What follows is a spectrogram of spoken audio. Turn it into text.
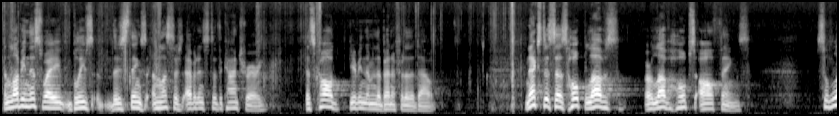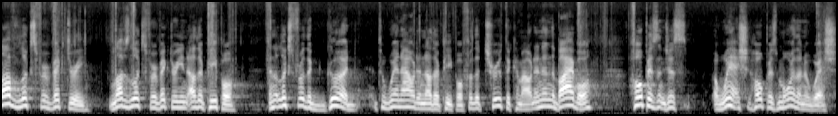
And loving this way believes these things unless there's evidence to the contrary. It's called giving them the benefit of the doubt. Next, it says, hope loves, or love hopes all things. So love looks for victory. Love looks for victory in other people and it looks for the good to win out in other people, for the truth to come out. And in the Bible, hope isn't just a wish, hope is more than a wish.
